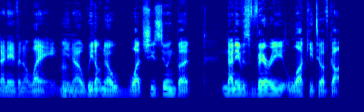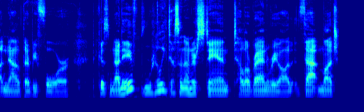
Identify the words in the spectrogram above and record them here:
Nynaeve and Elayne. You know, we don't know what she's doing, but Nynaeve is very lucky to have gotten out of there before because Nynaeve really doesn't understand Tel'aran'rhiod that much.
